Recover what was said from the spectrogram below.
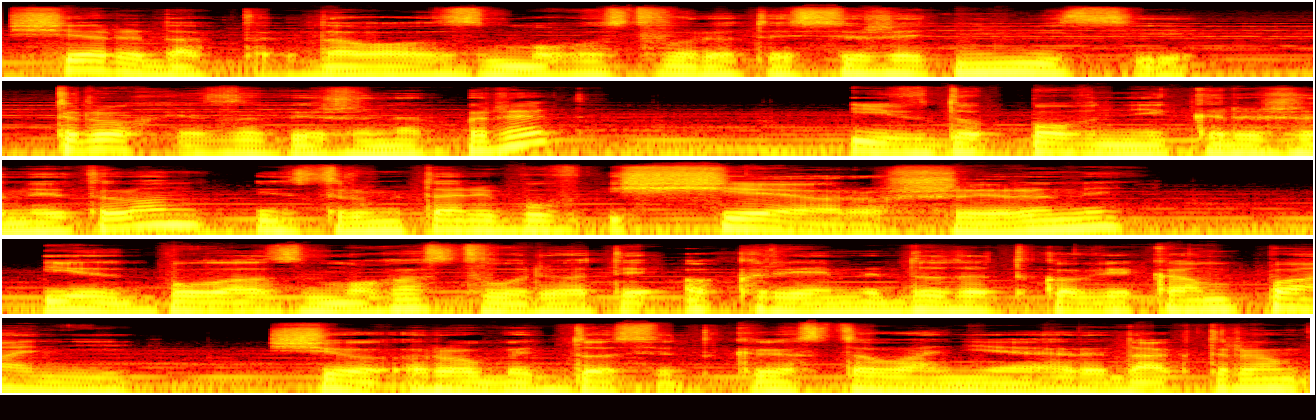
Ще редактор давав змогу створювати сюжетні місії, трохи забіжу наперед, і в доповненні крижаний трон інструментарій був ще розширений, і була змога створювати окремі додаткові кампанії, що робить досвід користування редактором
